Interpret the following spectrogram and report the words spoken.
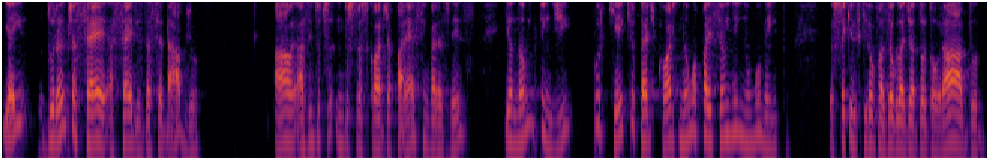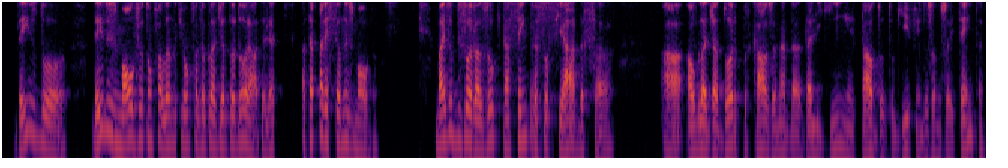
E aí, durante a sé as séries da CW, as indústrias Cord aparecem várias vezes, e eu não entendi por que, que o Ted Cord não apareceu em nenhum momento. Eu sei que eles queriam fazer o Gladiador Dourado, desde o, desde o Smallville estão falando que vão fazer o Gladiador Dourado. Ele até apareceu no Smallville. Mas o Besouro Azul, que está sempre associado essa, a, ao Gladiador, por causa né, da, da, liguinha e tal, do, do Giffen dos anos 80,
